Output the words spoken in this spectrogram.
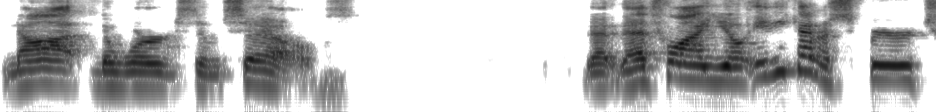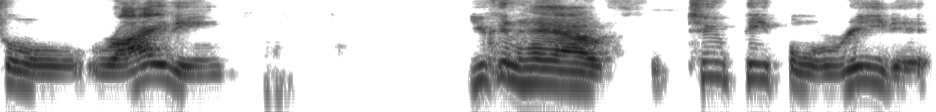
not the words themselves. That, that's why, you know, any kind of spiritual writing, you can have two people read it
